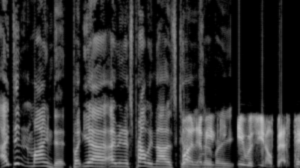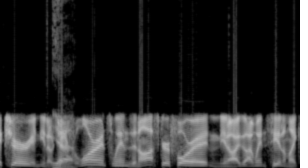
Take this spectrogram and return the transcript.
I didn't mind it, but yeah, I mean, it's probably not as good But as I mean, everybody. it was you know Best Picture, and you know Yeah. Jennifer Lawrence wins an Oscar for it, and you know I, I went and see it, and I'm like,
